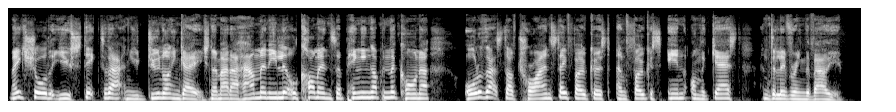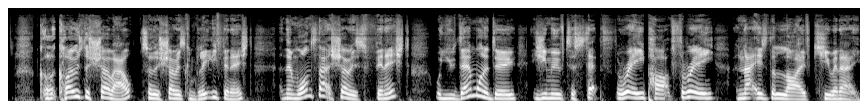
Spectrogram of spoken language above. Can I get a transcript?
make sure that you stick to that and you do not engage. No matter how many little comments are pinging up in the corner, all of that stuff, try and stay focused and focus in on the guest and delivering the value close the show out so the show is completely finished and then once that show is finished what you then want to do is you move to step 3 part 3 and that is the live Q&A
